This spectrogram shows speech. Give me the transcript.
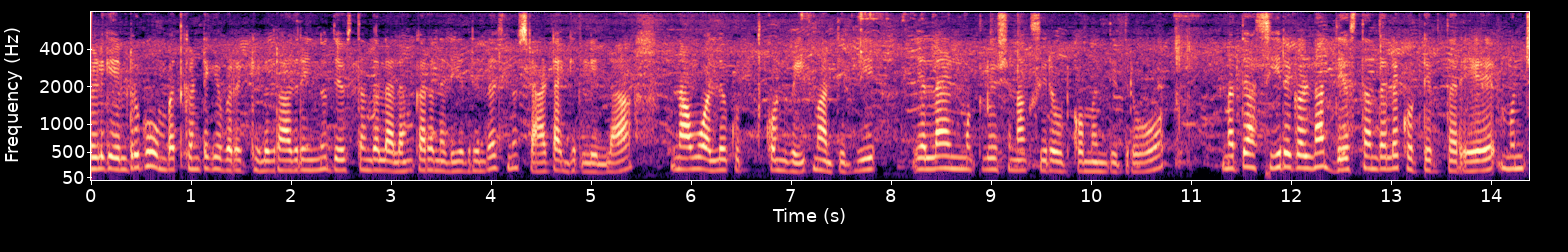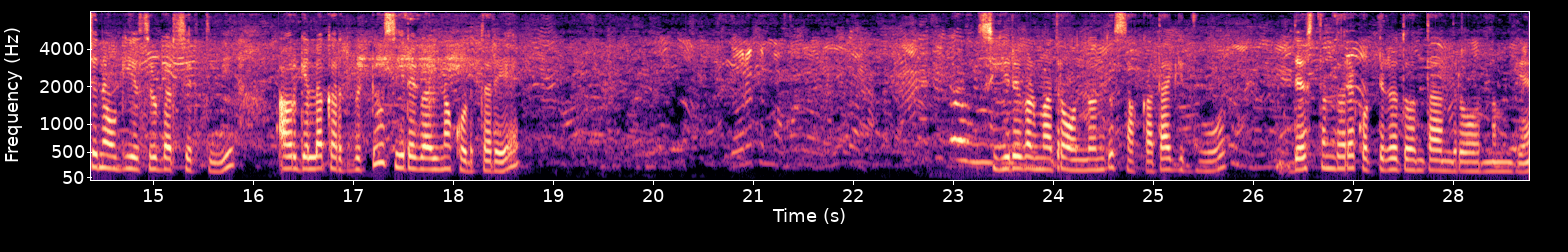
ಬೆಳಿಗ್ಗೆ ಎಲ್ರಿಗೂ ಒಂಬತ್ತು ಗಂಟೆಗೆ ಬರೋಕ್ಕೆ ಹೇಳಿದ್ರು ಆದರೆ ಇನ್ನೂ ದೇವಸ್ಥಾನದಲ್ಲಿ ಅಲಂಕಾರ ನಡೆಯೋದ್ರಿಂದ ಇನ್ನೂ ಸ್ಟಾರ್ಟ್ ಆಗಿರಲಿಲ್ಲ. ನಾವು ಅಲ್ಲೇ ಕುತ್ಕೊಂಡು ವೆಯ್ಟ್ ಮಾಡ್ತಿದ್ವಿ. ಎಲ್ಲ ಹೆಣ್ಮಕ್ಳು ಚೆನ್ನಾಗಿ ಸೀರೆ ಉಟ್ಕೊಂಬಂದಿದ್ರು ಮತ್ತು ಆ ಸೀರೆಗಳನ್ನ ದೇವಸ್ಥಾನದಲ್ಲೇ ಕೊಟ್ಟಿರ್ತಾರೆ. ಮುಂಚೆನೇ ಹೋಗಿ ಹೆಸರು ಬರ್ಸಿರ್ತೀವಿ. ಅವ್ರಿಗೆಲ್ಲ ಕರೆದ್ಬಿಟ್ಟು ಸೀರೆಗಳನ್ನ ಕೊಡ್ತಾರೆ. ಸೀರೆಗಳು ಮಾತ್ರ ಒಂದೊಂದು ಸಖತ್ತಾಗಿದ್ವು. ದೇವಸ್ಥಾನದವರೇ ಕೊಟ್ಟಿರೋದು ಅಂತ ಅಂದರು ಅವ್ರು ನಮಗೆ.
